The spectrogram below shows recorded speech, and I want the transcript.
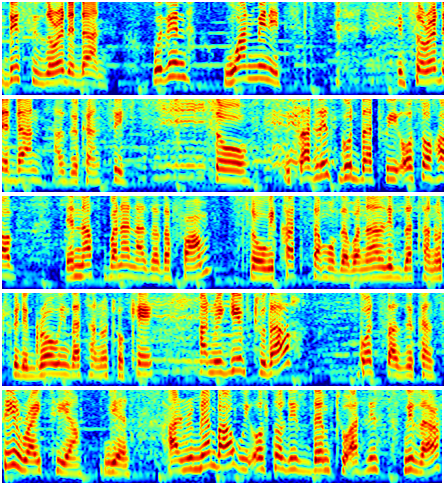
this is already done. Within one minute, it's already done, as you can see. So it's at least good that we also have enough bananas at the farm. So we cut some of the banana leaves that are not really growing, that are not okay, and we give to the goats as you can see right here yes. And remember we also leave them to at least wither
